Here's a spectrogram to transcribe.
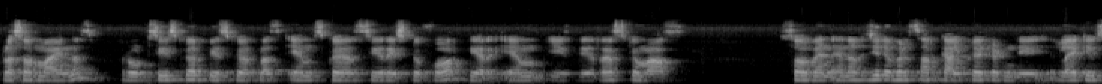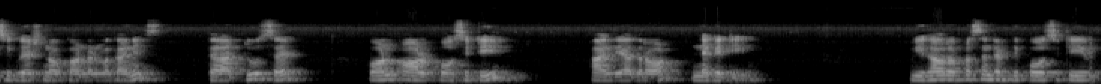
plus or minus root c square p square plus m square c raised to 4. Here m is the rest mass so when energy levels are calculated in the relative equation of quantum mechanics, there are two sets, one all positive and the other all negative. We have represented the positive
